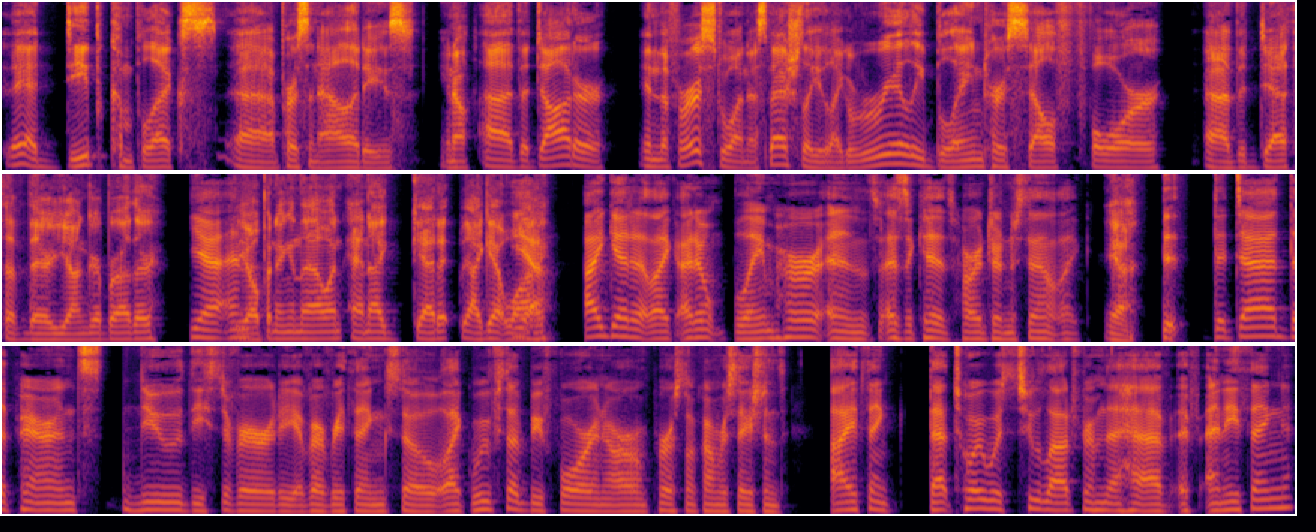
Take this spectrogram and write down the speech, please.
they had deep, complex uh, personalities. You know, uh, the daughter in the first one, especially, like really blamed herself for uh, the death of their younger brother. Yeah, and the opening in that one, and I get it. I get why. Yeah, I get it. Like, I don't blame her. And as a kid, it's hard to understand. Like, Yeah. the, the dad, the parents knew the severity of everything. So, like we've said before in our own personal conversations, I think that toy was too loud for him to have. If anything,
